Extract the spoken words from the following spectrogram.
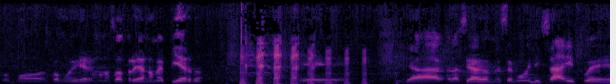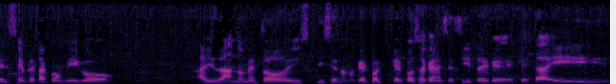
como, como dijéramos nosotros, ya no me pierdo. Eh, ya gracias a Dios me sé movilizar y pues él siempre está conmigo ayudándome en todo y diciéndome que cualquier cosa que necesite que, está ahí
